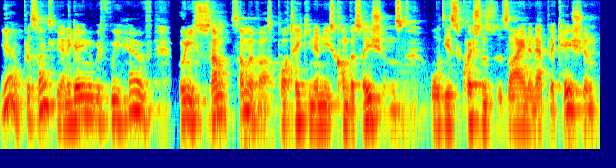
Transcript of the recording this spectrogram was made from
Yeah, precisely. And again, if we have only some some of us partaking in these conversations or these questions of design and application,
